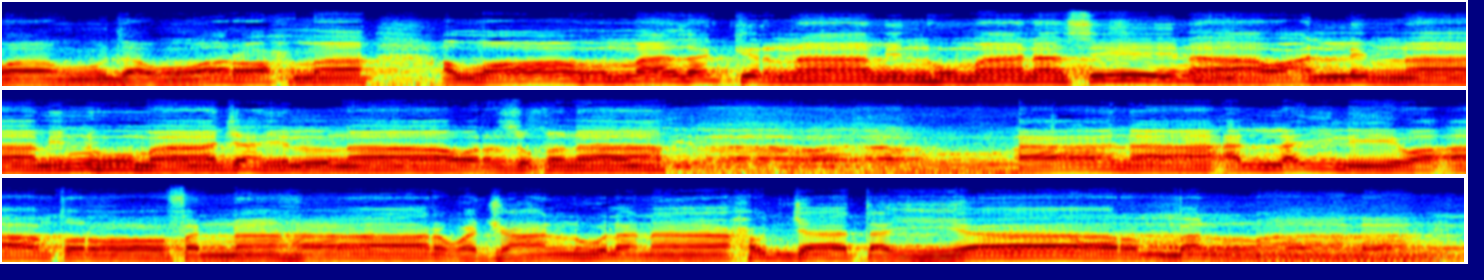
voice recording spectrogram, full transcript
wa hudan wa rahmah. Allahumma zakkirna minhu ma nasina wa 'allimna minhu ma jahilna warzuqna tilawatahu آناء الليل وأطراف النهار واجعله لنا حجة يا رب العالمين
